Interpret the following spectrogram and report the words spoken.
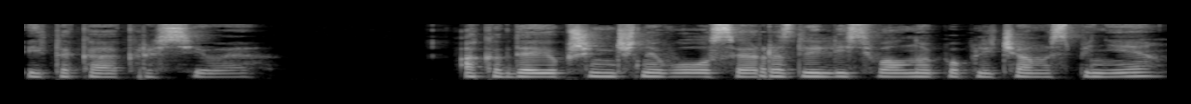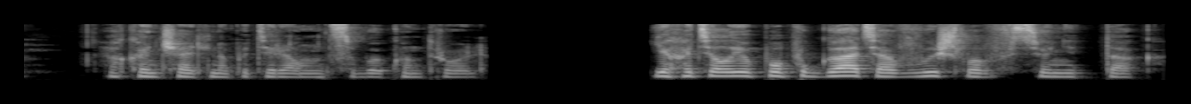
И такая красивая. А когда ее пшеничные волосы разлились волной по плечам и спине, окончательно потерял над собой контроль. Я хотел ее попугать, а вышло все не так.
